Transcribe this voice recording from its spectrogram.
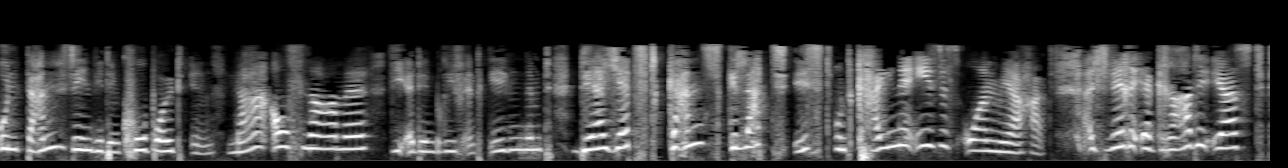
Und dann sehen wir den Kobold in Nahaufnahme, wie er den Brief entgegennimmt, der jetzt ganz glatt ist und keine Eselsohren mehr hat, als wäre er gerade erst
